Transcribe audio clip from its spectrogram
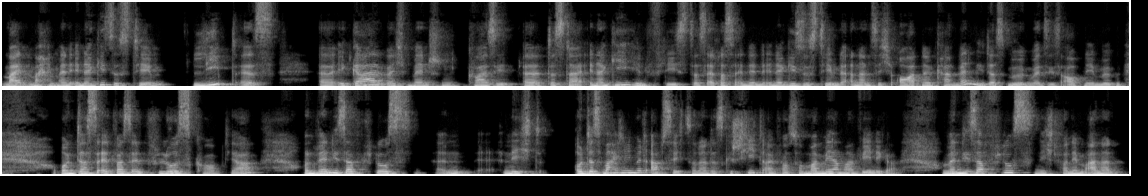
mein, mein, mein Energiesystem liebt es, äh, egal welchen Menschen quasi, äh, dass da Energie hinfließt, dass etwas in den Energiesystemen der anderen sich ordnen kann, wenn die das mögen, wenn sie es aufnehmen mögen. Und dass etwas in Fluss kommt, ja. Und wenn mhm. dieser Fluss äh, nicht und das mache ich nicht mit Absicht, sondern das geschieht einfach so, mal mehr, mal weniger. Und wenn dieser Fluss nicht von dem anderen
